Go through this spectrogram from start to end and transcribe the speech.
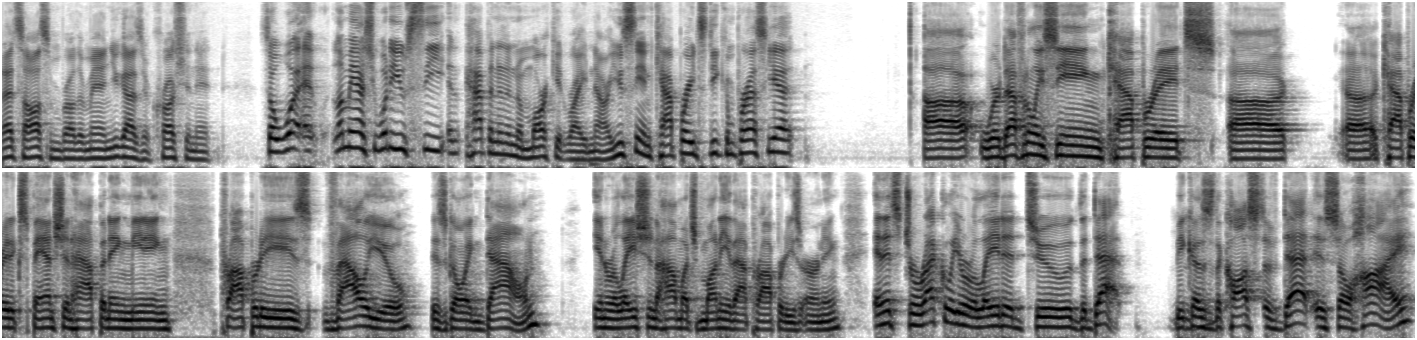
that's awesome, brother, man. You guys are crushing it. So what? Let me ask you, what do you see happening in the market right now? Are you seeing cap rates decompress yet? Uh, we're definitely seeing cap rates, uh, uh, cap rate expansion happening, meaning properties value is going down in relation to how much money that property is earning, and it's directly related to the debt because mm-hmm. the cost of debt is so high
